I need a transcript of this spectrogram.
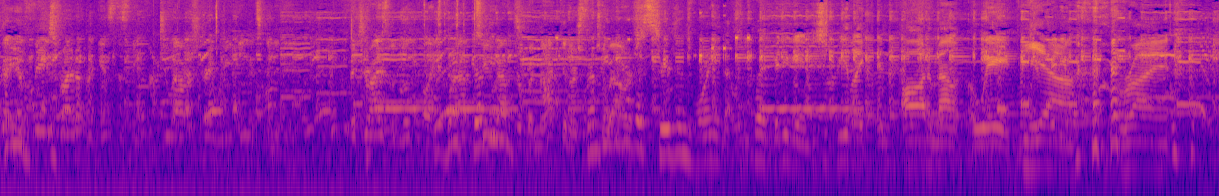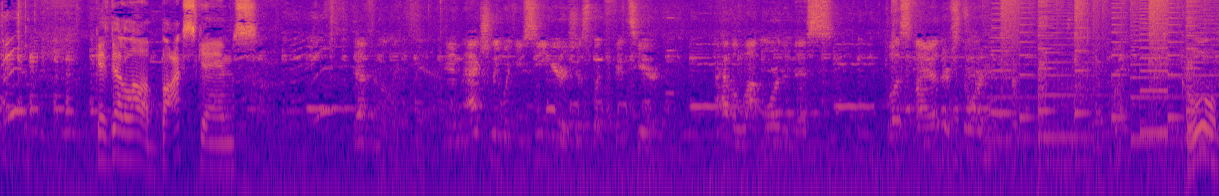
got your face right up against this thing for two hours straight. What do you think it's gonna be? Bet your eyes would look like crap don't too after binoculars for two hours. have a hours. surgeon's warning that when you play video games, you should be like an odd amount away from Yeah, video? right. You guys got a lot of box games. Definitely. And actually, what you see here is just what fits here. I have a lot more than this, plus my other store. Cool.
